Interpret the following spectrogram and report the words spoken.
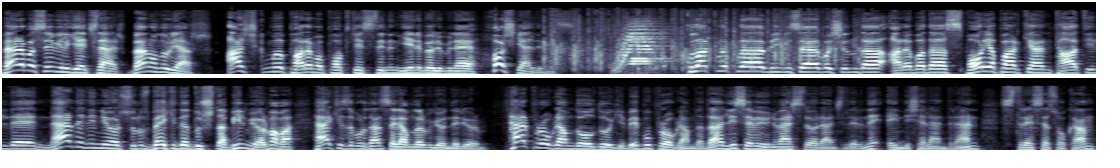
Merhaba sevgili gençler, ben Onur Yer. Aşk mı para mı podcast'inin yeni bölümüne hoş geldiniz. Kulaklıkla bilgisayar başında, arabada, spor yaparken, tatilde, nerede dinliyorsunuz? Belki de duşta bilmiyorum ama herkese buradan selamlarımı gönderiyorum. Her programda olduğu gibi bu programda da lise ve üniversite öğrencilerini endişelendiren, strese sokan,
